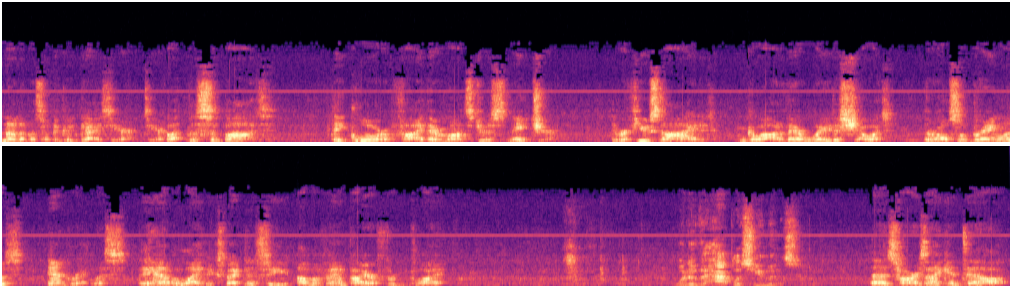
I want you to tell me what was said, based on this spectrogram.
none of us are the good guys here, dear. But the Sabbat, they glorify their monstrous nature. They refuse to hide it and go out of their way to show it. They're also brainless and reckless. They have a life expectancy of a vampire fruit fly. What of the hapless humans? As far as I can tell,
